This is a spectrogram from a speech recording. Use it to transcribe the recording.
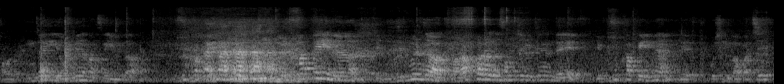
어, 굉장히 영리한 학생입니다. 무수 카페인. 카페인은 이 물분자와 결합하려는 성질을 띠는데 이 무수 카페인은 네, 보신 것과 같이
